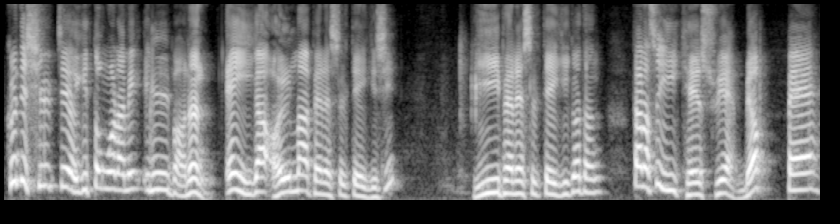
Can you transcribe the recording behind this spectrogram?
그런데 실제 여기 동그라미 1번은 A가 얼마 변했을 때 얘기지? 2 변했을 때 얘기거든. 따라서 이 개수의 몇 배?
